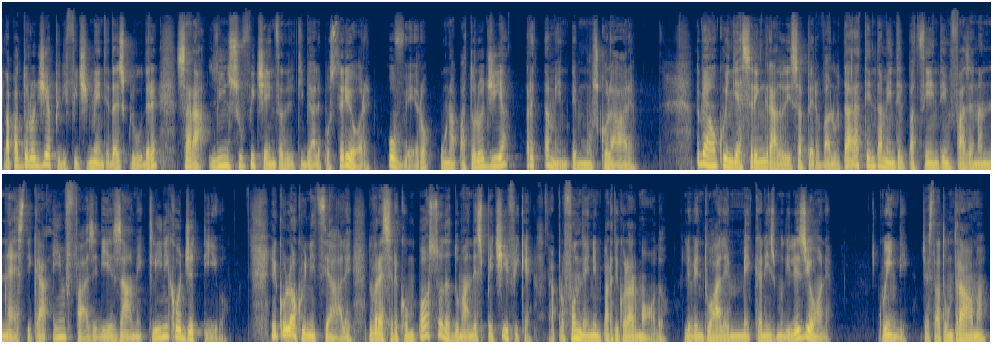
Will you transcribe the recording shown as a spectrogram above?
La patologia più difficilmente da escludere sarà l'insufficienza del tibiale posteriore, ovvero una patologia prettamente muscolare. Dobbiamo quindi essere in grado di saper valutare attentamente il paziente in fase anamnestica e in fase di esame clinico oggettivo. Il colloquio iniziale dovrà essere composto da domande specifiche, approfondendo in particolar modo l'eventuale meccanismo di lesione. Quindi, c'è stato un trauma?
